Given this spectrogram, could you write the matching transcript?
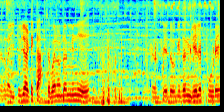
तर बाई तुझ्यासाठी काचं बनवलं मी नाही तर ते दोघे जण गेले पुढे.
